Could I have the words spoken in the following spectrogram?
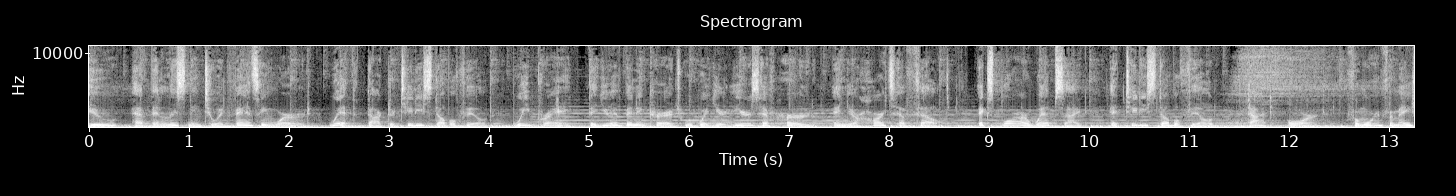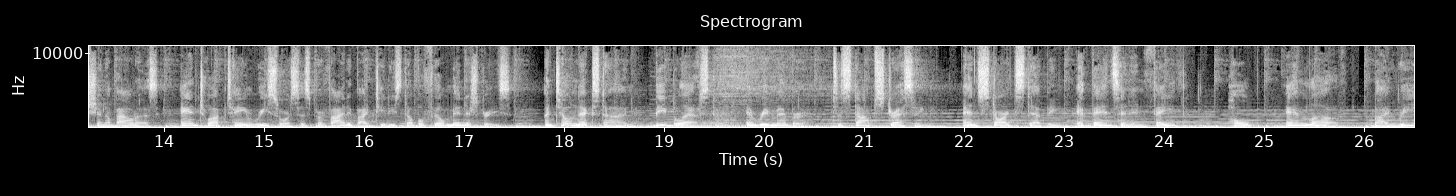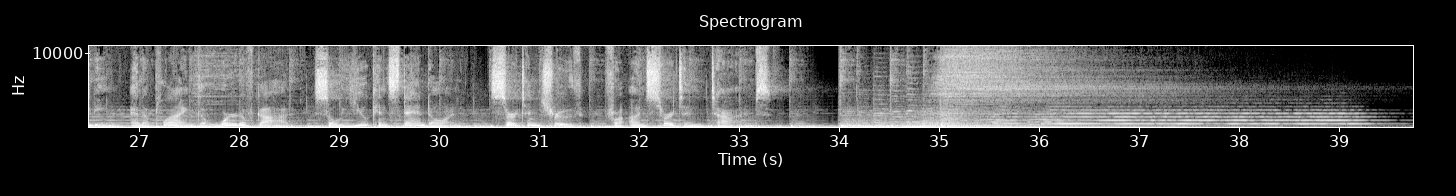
You have been listening to Advancing Word with Dr. T.D. Stubblefield. We pray that you have been encouraged with what your ears have heard and your hearts have felt. Explore our website at tdstubblefield.org for more information about us and to obtain resources provided by TD Stubblefield Ministries. Until next time, be blessed and remember to stop stressing and start stepping, advancing in faith, hope, and love by reading and applying the Word of God so you can stand on certain truth for uncertain times.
